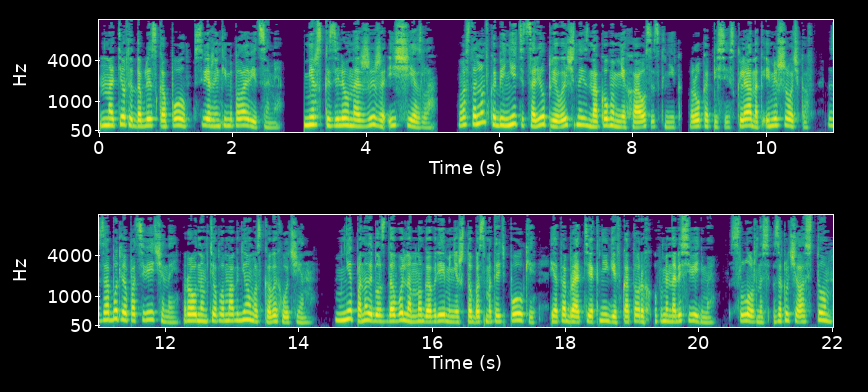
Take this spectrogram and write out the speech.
Натертый до блеска пол свеженькими половицами. Мерзкая зеленая жижа исчезла. В остальном в кабинете царил привычный, знакомый мне хаос из книг, рукописей, склянок и мешочков, заботливо подсвеченный ровным теплым огнем восковых лучин. Мне понадобилось довольно много времени, чтобы осмотреть полки и отобрать те книги, в которых упоминались ведьмы. Сложность заключалась в том,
